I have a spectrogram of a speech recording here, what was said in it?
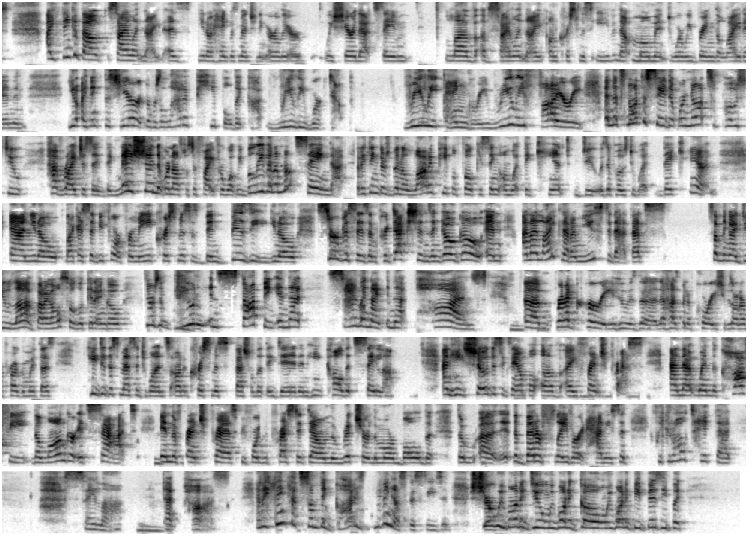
I think about Silent Night, as you know, Hank was mentioning earlier. We share that same love of Silent Night on Christmas Eve and that moment where we bring the light in. And, you know, I think this year there was a lot of people that got really worked up really angry, really fiery. And that's not to say that we're not supposed to have righteous indignation, that we're not supposed to fight for what we believe in. I'm not saying that. But I think there's been a lot of people focusing on what they can't do as opposed to what they can. And, you know, like I said before, for me, Christmas has been busy, you know, services and productions and go, go. And and I like that. I'm used to that. That's something I do love. But I also look at it and go, there's a beauty in stopping in that silent night in that pause mm-hmm. um, brad curry who is the, the husband of corey she was on our program with us he did this message once on a christmas special that they did and he called it selah and he showed this example of a french press and that when the coffee the longer it sat in the french press before you pressed it down the richer the more bold the the, uh, the better flavor it had and he said if we could all take that selah mm. that pause and I think that's something God is giving us this season. Sure, we want to do and we want to go and we want to be busy, but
